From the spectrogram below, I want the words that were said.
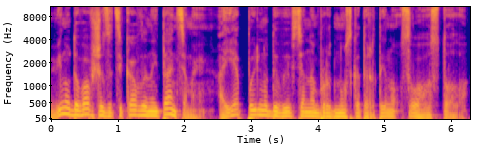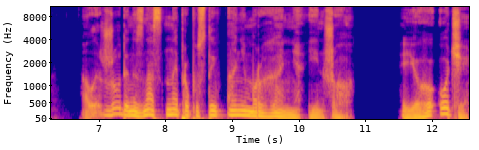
Він удавав, що зацікавлений танцями, а я пильно дивився на брудну скатертину свого столу. Але жоден із нас не пропустив ані моргання іншого. Його очі,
